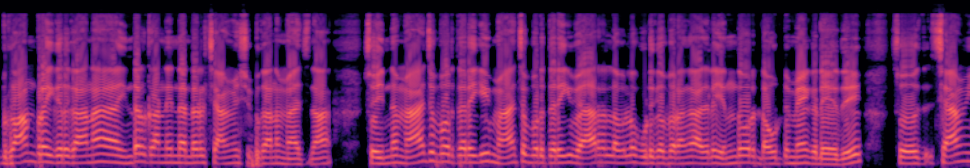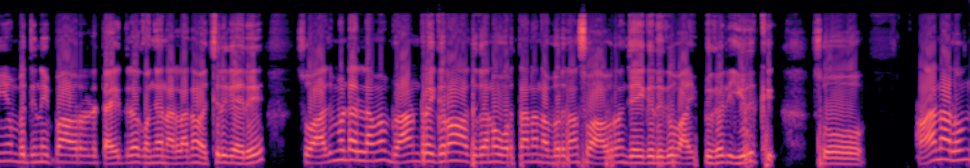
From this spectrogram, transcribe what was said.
பிரான் பிரேக்கருக்கான இன்டர் கான்டினென்டல் சாம்பியன்ஷிப்புக்கான மேட்ச் தான். ஸோ இந்த மேட்சை பொறுத்த வரைக்கும் மேட்சை பொறுத்த வரைக்கும் வேறு லெவலில் கொடுக்க போகிறாங்க அதில் எந்த ஒரு டவுட்டுமே கிடையாது. ஸோ சாமியும் பார்த்தீங்கன்னா இப்போ அவரோட டைட்டில் கொஞ்சம் நல்லா தான் வச்சுருக்காரு. ஸோ அது மட்டும் இல்லாமல் பிரான் பிரேக்கரும் அதுக்கான ஒருத்தான நபர் தான். ஸோ அவரும் ஜெயிக்கிறதுக்கு வாய்ப்புகள் இருக்குது ஸோ ஆனாலும்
